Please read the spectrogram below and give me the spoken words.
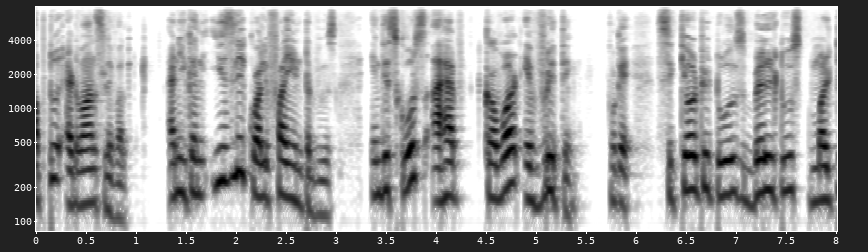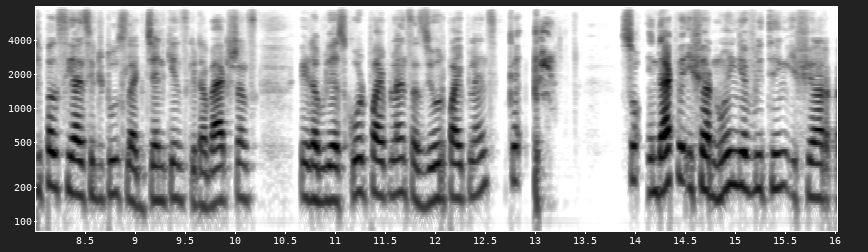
up to advanced level. And you can easily qualify interviews. In this course i have covered everything. Okay security tools build tools multiple ci/cd tools like jenkins github actions aws code pipelines azure pipelines. Okay. So in that way if you are knowing everything if you are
